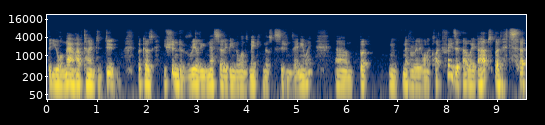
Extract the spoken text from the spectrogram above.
that you will now have time to do because you shouldn't have really necessarily been the ones making those decisions anyway. Um, but never really want to quite phrase it that way, perhaps. But it's uh,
